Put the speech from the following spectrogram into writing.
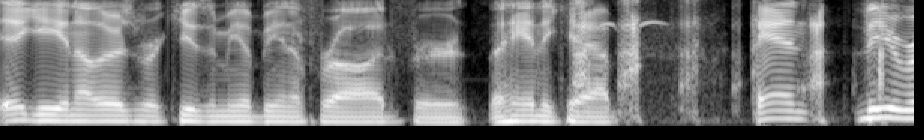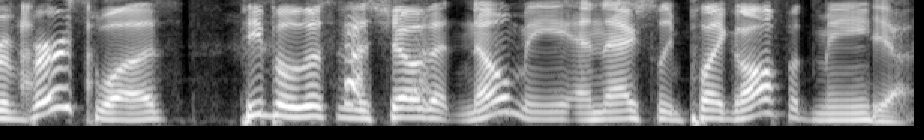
Iggy and others were accusing me of being a fraud for the handicap. and the reverse was people who listen to the show that know me and actually play golf with me Yeah.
